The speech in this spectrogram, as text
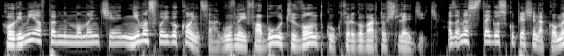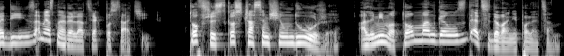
Horimiya w pewnym momencie nie ma swojego końca, głównej fabuły czy wątku, którego warto śledzić, a zamiast tego skupia się na komedii, zamiast na relacjach postaci. To wszystko z czasem się dłuży, ale mimo to mangę zdecydowanie polecam.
